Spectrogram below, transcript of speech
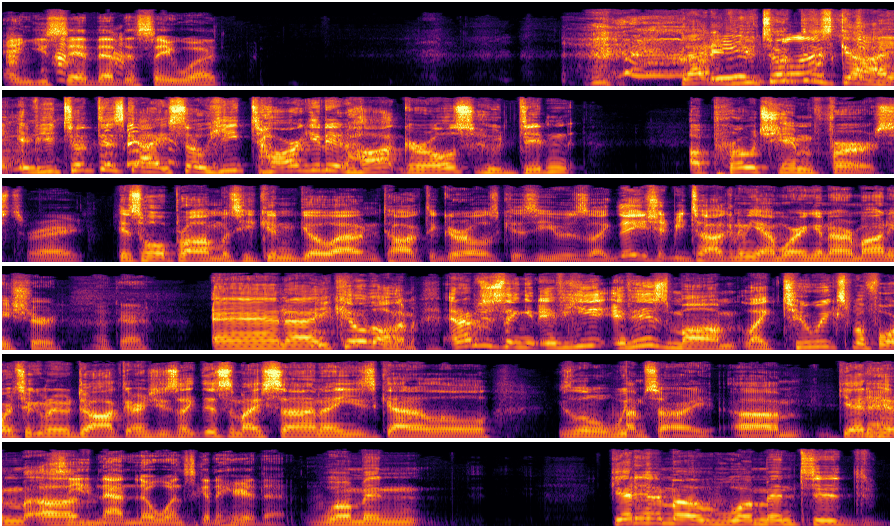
And you said that to say what? That if you took this guy, if you took this guy, so he targeted hot girls who didn't approach him first. Right. His whole problem was he couldn't go out and talk to girls because he was like, they should be talking to me. I'm wearing an Armani shirt. Okay. And uh, he killed all of them. And I'm just thinking, if he, if his mom, like two weeks before, took him to a doctor, and she's like, "This is my son. and He's got a little, he's a little. we- I'm sorry. Um, get him a See, now no one's gonna hear that. woman. Get him a woman to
